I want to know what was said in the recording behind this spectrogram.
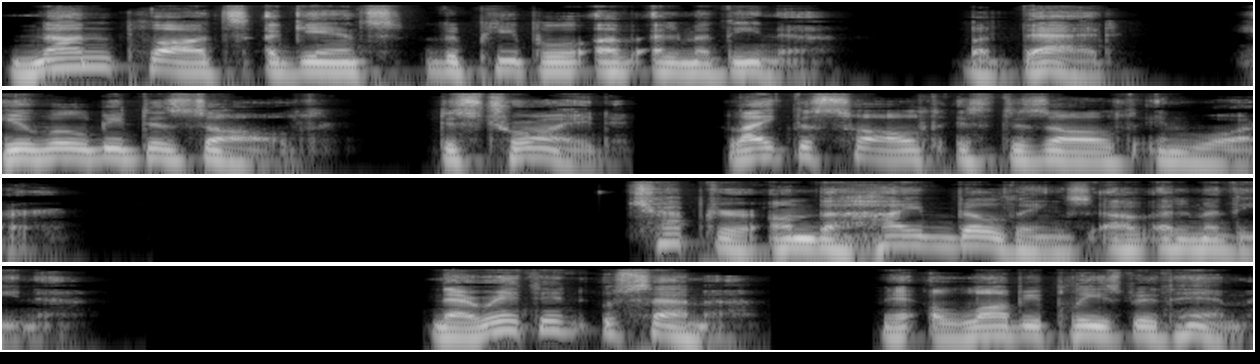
None plots against the people of Al Madinah, but that he will be dissolved, destroyed, like the salt is dissolved in water chapter on the high buildings of Al Madinah. Narrated Usama, may Allah be pleased with him.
